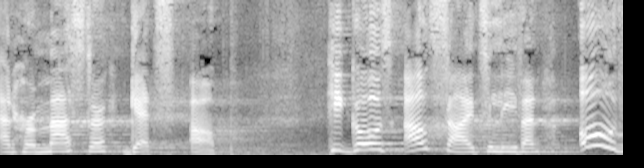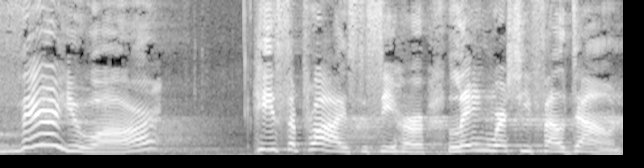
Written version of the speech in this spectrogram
and her master gets up. He goes outside to leave, and oh, there you are. He's surprised to see her laying where she fell down,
